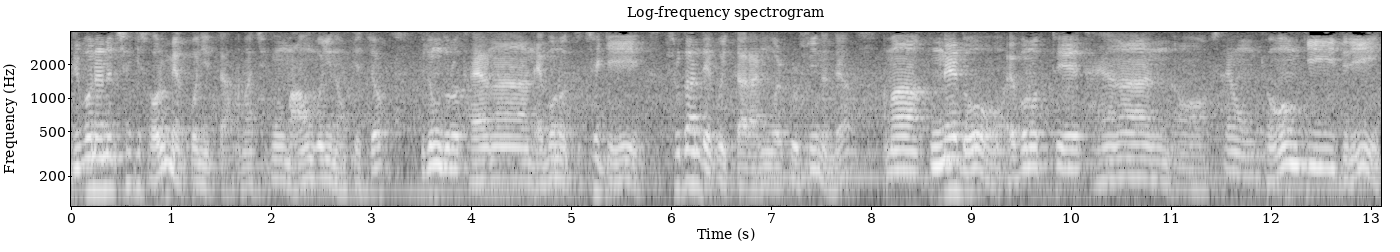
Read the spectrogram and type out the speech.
일본에는 책이 서른 몇 권이 있다. 아마 지금 마흔 권이 넘겠죠. 그 정도로 다양한 에버노트 책이 출간되고 있다라는 걸 볼 수 있는데요. 아마 국내도 에버노트의 다양한 어, 사용 경험기들이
